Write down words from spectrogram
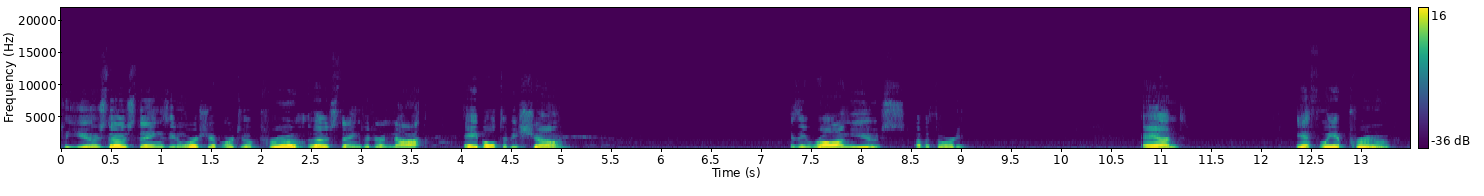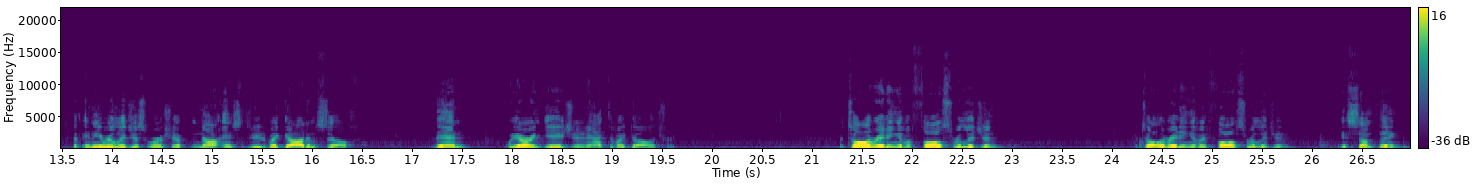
To use those things in worship or to approve those things which are not able to be shown is a wrong use of authority. And if we approve of any religious worship not instituted by God Himself, then we are engaged in an act of idolatry. The tolerating of a false religion the tolerating of a false religion is something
